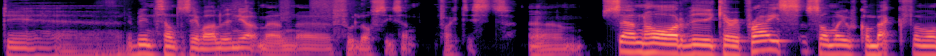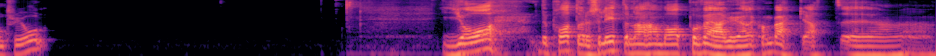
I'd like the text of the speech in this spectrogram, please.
det, det blir intressant att se vad Alvin gör med en uh, full off-season faktiskt. Um, sen har vi Carey Price som har gjort comeback för Montreal. Ja, det pratades lite när han var på väg att göra comeback att eh,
